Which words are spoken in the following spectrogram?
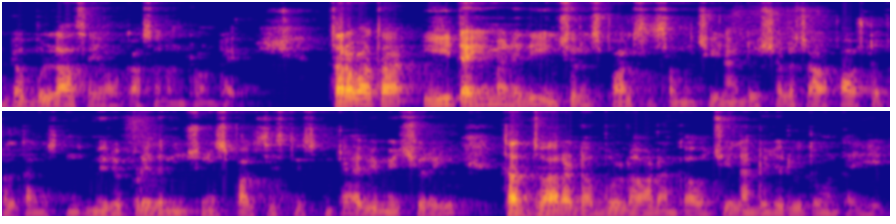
డబ్బులు లాస్ అయ్యే అవకాశాలు ఉంటూ ఉంటాయి. తర్వాత ఈ టైం అనేది ఇన్సూరెన్స్ పాలసీకి సంబంధించి ఇలాంటి విషయాల్లో చాలా పాజిటివ్ ఫలితాన్ని ఇస్తుంది. మీరు ఎప్పుడు ఏదైనా ఇన్సూరెన్స్ పాలసీస్ తీసుకుంటే అవి మెచ్యూర్ అయ్యి తద్వారా డబ్బులు రావడం కావచ్చు ఇలాంటివి జరుగుతూ ఉంటాయి.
